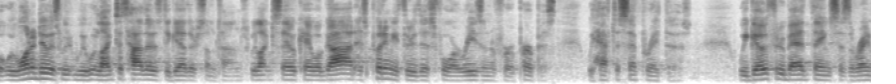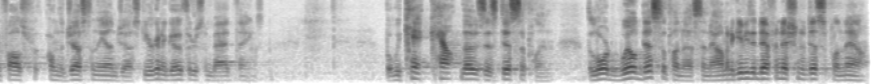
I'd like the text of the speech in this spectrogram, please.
What we want to do is we, we like to tie those together sometimes. We like to say, okay, well, God is putting me through this for a reason or for a purpose. We have to separate those. We go through bad things as the rain falls on the just and the unjust. You're going to go through some bad things. But we can't count those as discipline. The Lord will discipline us. And now I'm going to give you the definition of discipline now.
